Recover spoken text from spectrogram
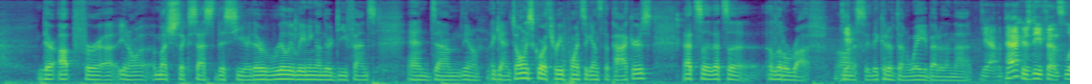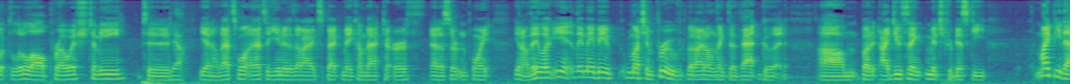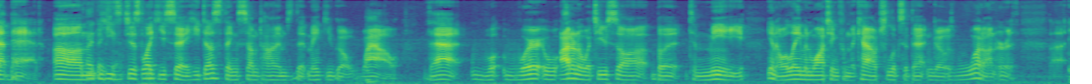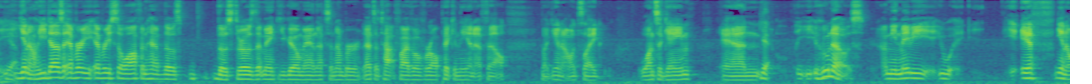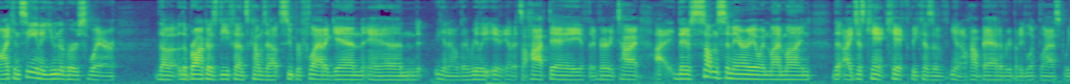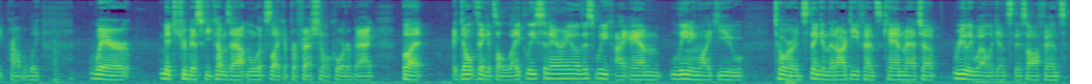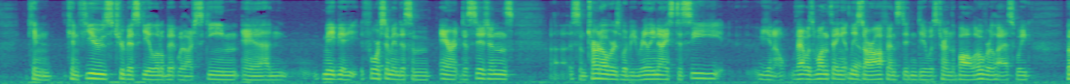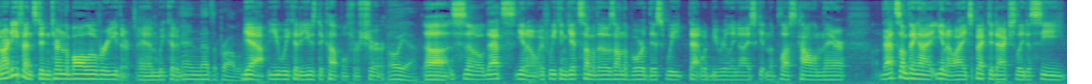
they're up for uh, you know much success this year. They're really leaning on their defense, and um, you know again to only score three points against the Packers, that's a that's a, a little rough. Honestly, they could have done way better than that. Yeah, the Packers defense looked a little all pro-ish to me. To Yeah. you know, that's one that's a unit that I expect may come back to earth at a certain point. You know, they look they may be much improved, but I don't think they're that good. Um, but I do think Mitch Trubisky might be that bad. Um, he's so. just like you say, he does things sometimes that make you go, "Wow, that wh- where." I don't know what you saw, but to me, you know, a layman watching from the couch looks at that and goes, "What on earth?" Uh, You know, he does every every so often have those those throws that make you go, "Man, that's a number. That's a top five overall pick in the NFL." But you know, it's like once a game, and Yeah. who knows? I mean, maybe you- if you know, I can see in a universe where the the Broncos defense comes out super flat again, and you know they're really you know it's a hot day. If they're very tired, I, there's some scenario in my mind that I just can't kick because of you know how bad everybody looked last week, probably, where Mitch Trubisky comes out and looks like a professional quarterback, but I don't think it's a likely scenario this week. I am leaning like you towards thinking that our defense can match up really well against this offense, can confuse Trubisky a little bit with our scheme, and maybe force him into some errant decisions. Uh, some turnovers would be really nice to see. You know, that was one thing at least our offense didn't do was turn the ball over last week. But our defense didn't turn the ball over either, and we could have And that's a problem. yeah, you, we could have used a couple for sure. Oh yeah. Uh, so that's you know if we can get some of those on the board this week, that would be really nice. Getting the plus column there, that's something I you know I expected actually to see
